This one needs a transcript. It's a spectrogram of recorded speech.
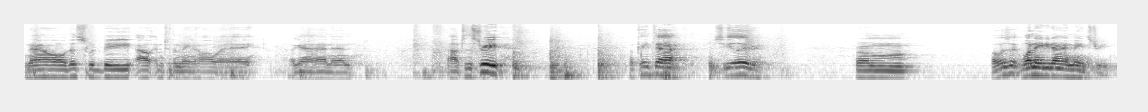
Now this would be out into the main hallway again and out to the street. Okay, Ta. See you later. From, what was it? 189 Main Street.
